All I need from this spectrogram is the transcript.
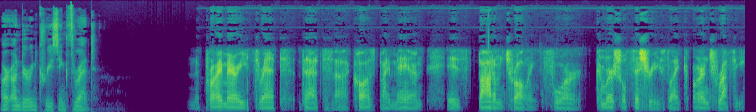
are under increasing threat. The primary threat that's uh, caused by man is bottom trawling for commercial fisheries like orange roughy.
